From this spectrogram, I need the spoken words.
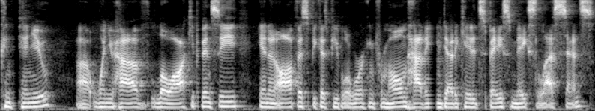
continue. Uh, when you have low occupancy in an office because people are working from home, having dedicated space makes less sense.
